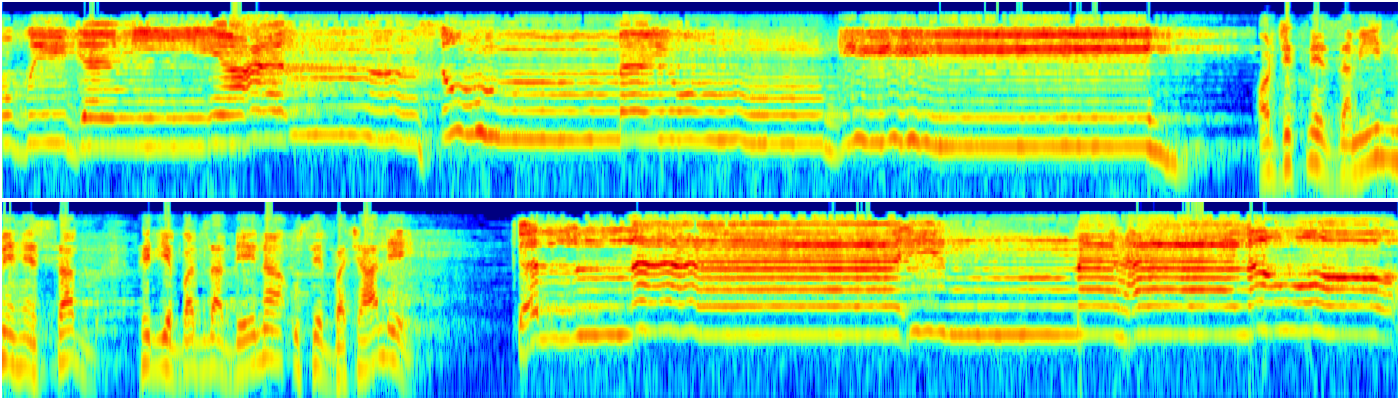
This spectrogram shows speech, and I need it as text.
الأرض جميعا ثم ينجيه. اور جتنے زمین میں ہیں سب پھر یہ بدلہ دینا اسے بچا لے۔ كلا إنها لظى.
